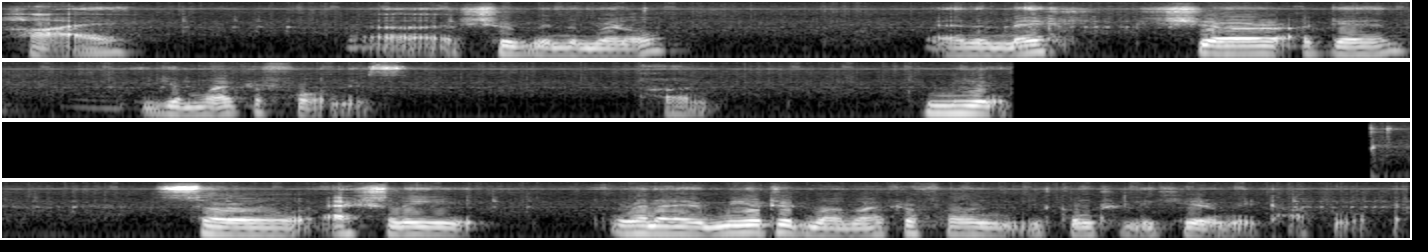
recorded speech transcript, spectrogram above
high. Uh, it should be in the middle. And then make sure again your microphone is on mute. So actually when I muted my microphone you couldn't really hear me talking okay?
